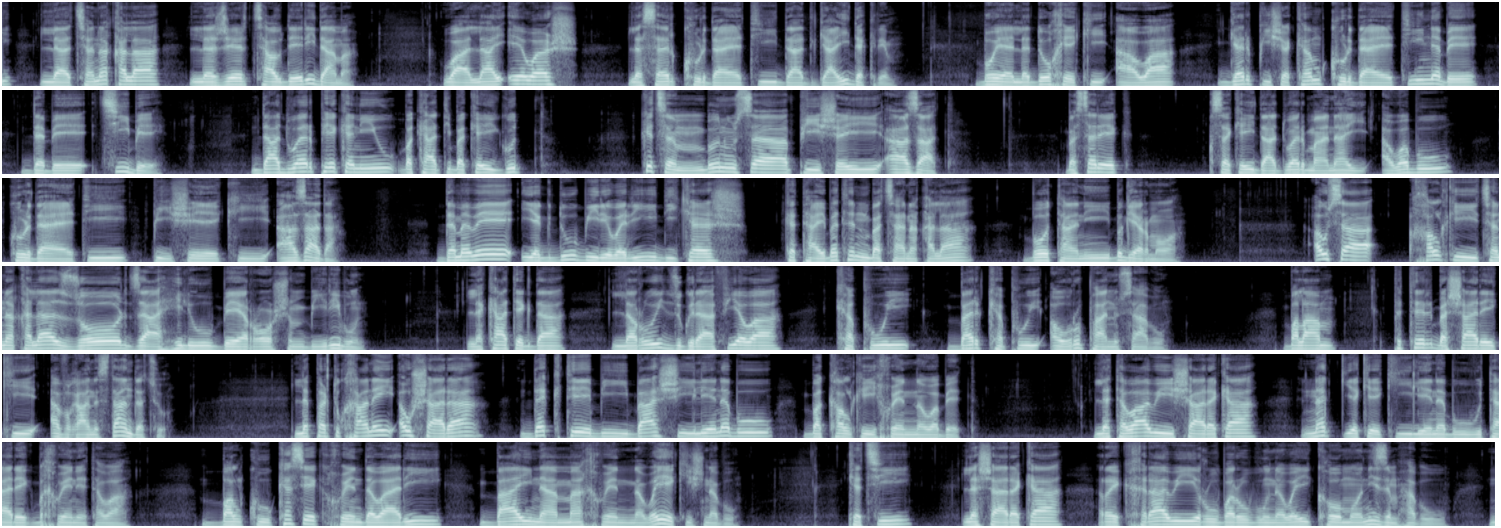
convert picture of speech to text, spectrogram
لە چەنەقەلا لەژێر چاودێریدامە و لای ئێوەش لەسەر کوردایەتی دادگایی دەکرێم، بۆیە لە دۆخێکی ئاوا گەر پیشەکەم کوردایەتی نەبێ دەبێ چی بێ؟ دادوەر پێکەنی و بە کاتیبەکەی گوت، کچم بنووسە پیشەی ئازاد. بە سەرێک قسەکەی دادوەر مانای ئەوە بوو کوردایەتی پیشەیەکی ئازادە. دەمەوێ یەک دوو بیرەوەریی دیکەش کە تایبەتن بە چانەقەلا بۆتانی بگێڕمەوە. ئەوسا خەڵکی چەنەقەلا زۆر جاهیل و بێ ڕۆشنبیری بوون، لە کاتێکدا لە ڕووی جوگرافییەوە کەپووی بەر کەپووی ئەوڕوپا نووسابوو، بەڵام پتر بە شارێکی ئەفغانستان دەچوو. لە پەرتوکخانەی ئەو شارە دە کتێبی باشی لێ نەبوو بە کەڵکی خوێندنەوە بێت. لە تەواوی شارەکە نەک یەکێکی لێ نەبوو وتارێک بخوێنێتەوە، بەڵکو کەسێک خوێندەواری بای نامە خوێندنەوەیەکیش نەبوو. کەچی لە شارەکە ڕێکخراوی ڕووبەڕووبوونەوەی کۆمۆنیزم هەبوو،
